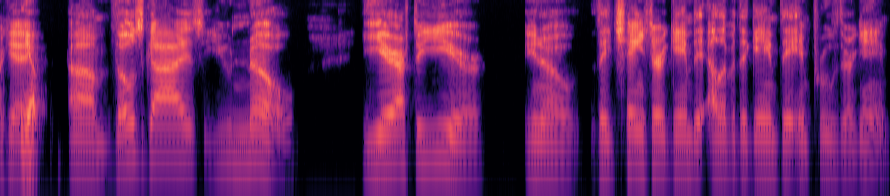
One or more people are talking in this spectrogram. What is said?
Okay. Yep. Um, those guys, you know, year after year, you know, they change their game, they elevate the game, they improve their game.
